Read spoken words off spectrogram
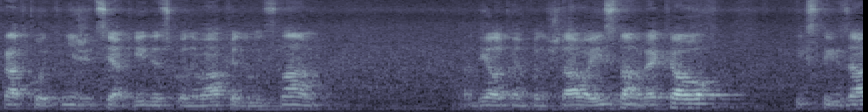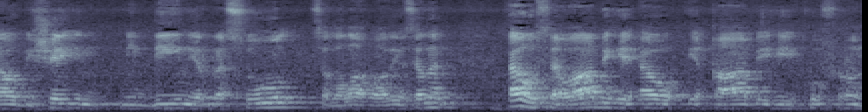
kratkoj knjižici Akidesko Nevakedu Islam, dijela koje poništavaju Islam, rekao istihzao bi še'in min din ir rasul, sallallahu alaihi wa sallam, au thawabihi, au iqabihi kufrun.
